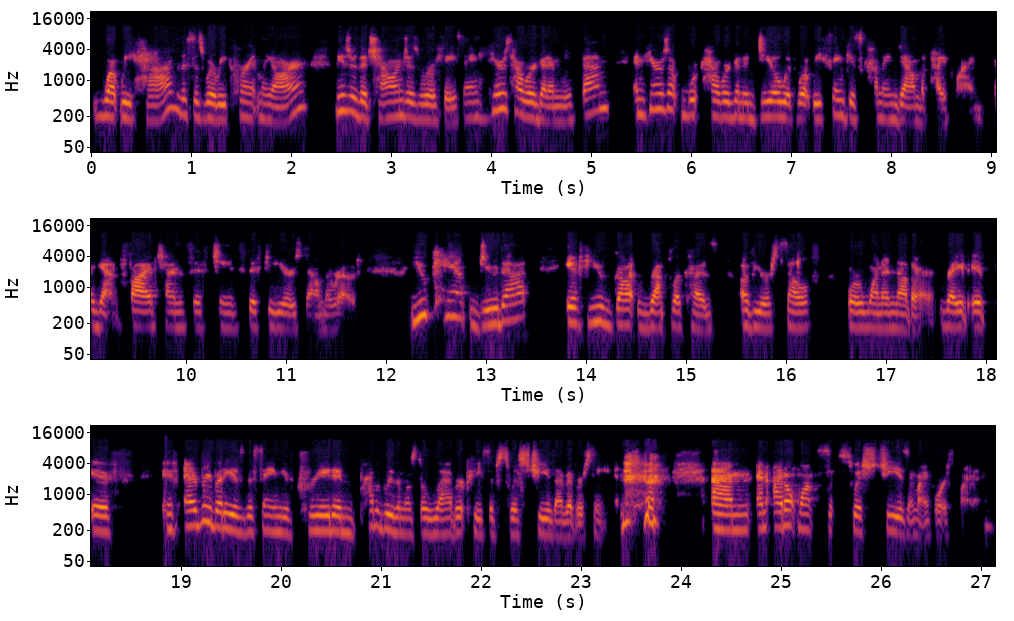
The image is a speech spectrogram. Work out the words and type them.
what we have, this is where we currently are, these are the challenges we're facing, here's how we're going to meet them, and here's how we're going to deal with what we think is coming down the pipeline. Again, 5, 10, 15, 50 years down the road. You can't do that if you've got replicas of yourself or one another, right? If if if everybody is the same, you've created probably the most elaborate piece of Swiss cheese I've ever seen. um, and I don't want Swiss cheese in my force planning.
